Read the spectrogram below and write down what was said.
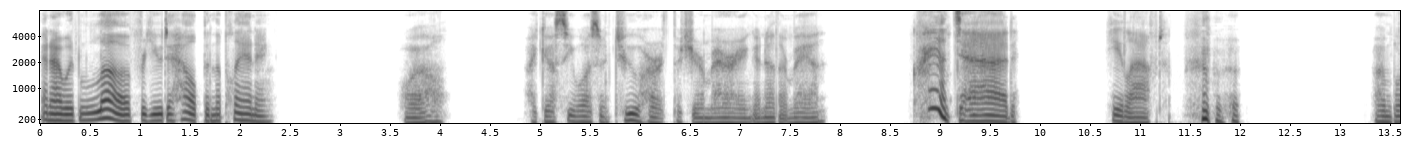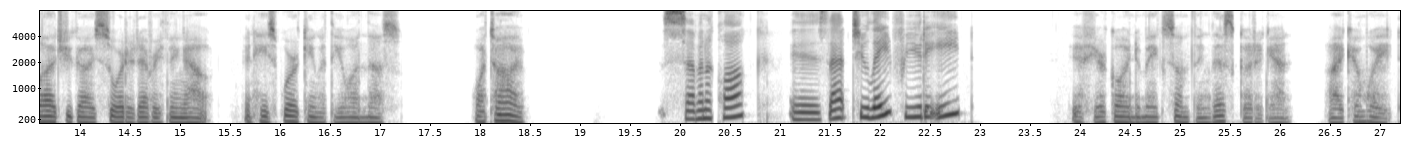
and I would love for you to help in the planning. Well, I guess he wasn't too hurt that you're marrying another man. Granddad! He laughed. I'm glad you guys sorted everything out, and he's working with you on this. What time? Seven o'clock. Is that too late for you to eat? If you're going to make something this good again, I can wait.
